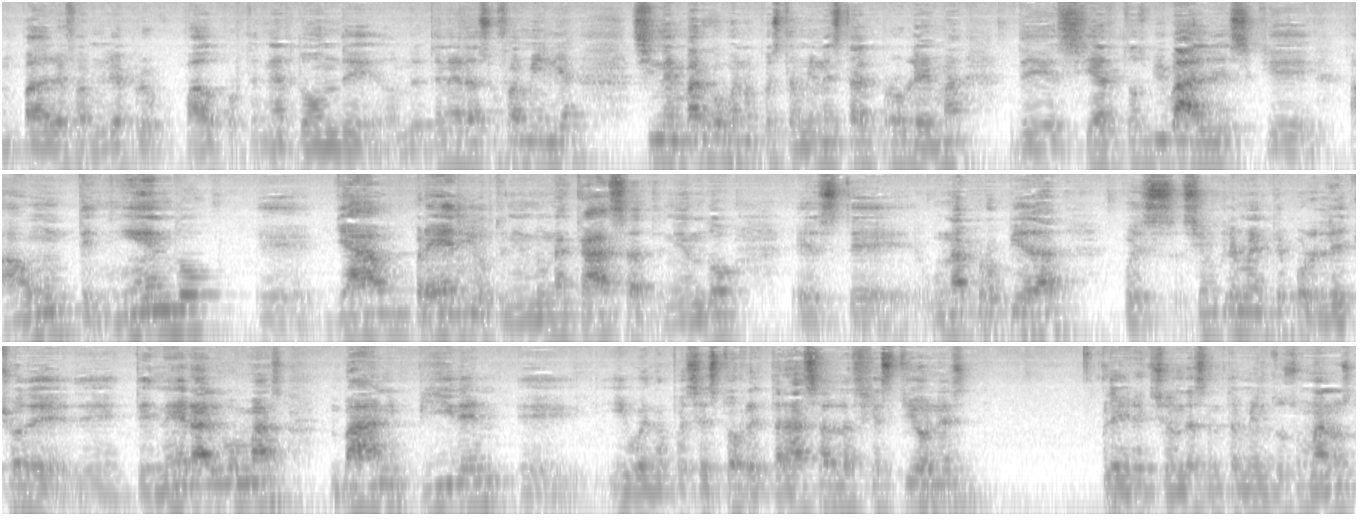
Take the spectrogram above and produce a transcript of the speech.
un padre de familia preocupado por tener dónde, dónde tener a su familia. Sin embargo, bueno, pues también está el problema de ciertos vivales que aún teniendo eh, ya un predio, teniendo una casa, teniendo este, una propiedad, pues simplemente por el hecho de, tener algo más, van y piden eh, y bueno, pues esto retrasa las gestiones. La Dirección de Asentamientos Humanos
